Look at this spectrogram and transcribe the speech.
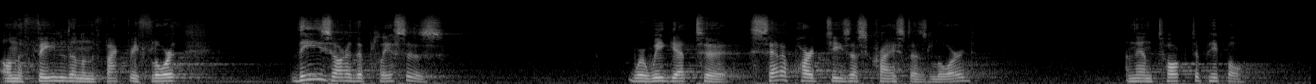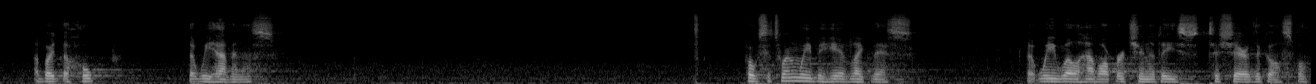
on the field and on the factory floor. These are the places where we get to set apart Jesus Christ as Lord and then talk to people about the hope that we have in us. Folks, it's when we behave like this that we will have opportunities to share the gospel.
